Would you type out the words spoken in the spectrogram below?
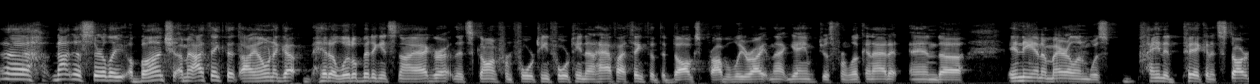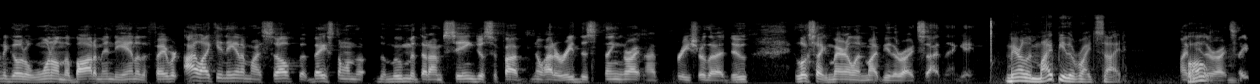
uh, not necessarily a bunch. I mean, I think that Iona got hit a little bit against Niagara. That's gone from 14, 14 and a half. I think that the dog's probably right in that game just from looking at it. And uh, Indiana, Maryland was painted pick, and it's starting to go to one on the bottom. Indiana, the favorite. I like Indiana myself, but based on the, the movement that I'm seeing, just if I know how to read this thing right, and I'm pretty sure that I do, it looks like Maryland might be the right side in that game. Maryland might be the right side might oh. be the right side.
